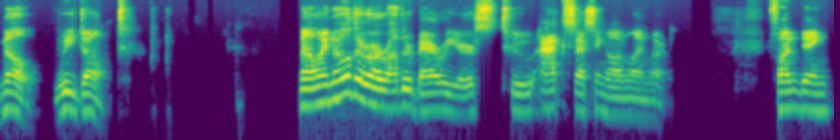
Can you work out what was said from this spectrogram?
no, we don't. Now, I know there are other barriers to accessing online learning. Funding,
